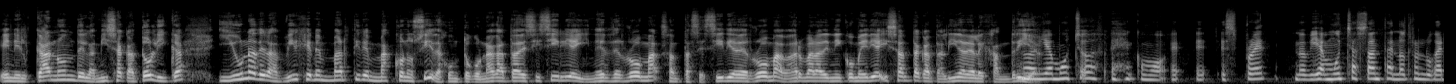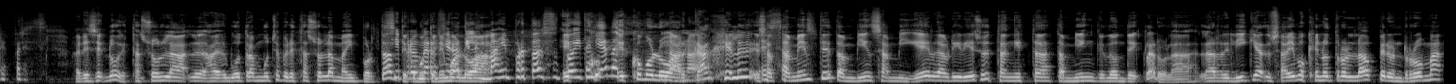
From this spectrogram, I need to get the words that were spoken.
en el canon de la Misa Católica, y una de las vírgenes mártires más conocidas, junto con Ágata de Sicilia, Inés de Roma, Santa Cecilia de Roma, Bárbara de Nicomedia y Santa Catalina de Alejandría. No había muchos, eh, como eh, eh, spread, no había muchas santas en otros lugares, parece. Parece, no, estas son las, otras muchas, pero estas son las más importantes. Sí, pero como me tenemos a que las más importantes son todas italianas. es como los arcángeles, exactamente, también San Miguel, Gabriel y eso, están estas también donde, claro, las la reliquias, sabemos que en otros lados, pero en Roma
